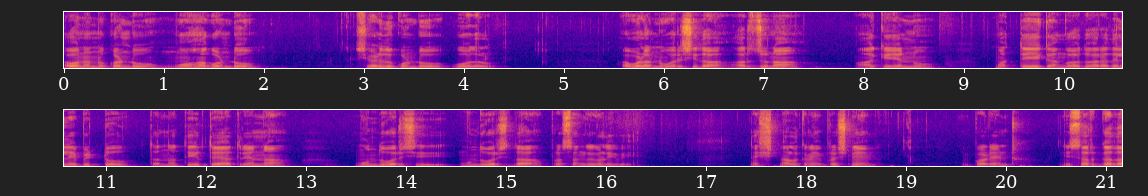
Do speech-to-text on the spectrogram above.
ಅವನನ್ನು ಕಂಡು ಮೋಹಗೊಂಡು ಸೆಳೆದುಕೊಂಡು ಹೋದಳು. ಅವಳನ್ನು ವರಿಸಿದ ಅರ್ಜುನ ಆಕೆಯನ್ನು ಮತ್ತೆ ಗಂಗಾದ್ವಾರದಲ್ಲಿ ಬಿಟ್ಟು ತನ್ನ ತೀರ್ಥಯಾತ್ರೆಯನ್ನು ಮುಂದುವರಿಸಿ, ಮುಂದುವರಿಸಿದ ಪ್ರಸಂಗಗಳಿವೆ. ನೆಕ್ಸ್ಟ್ ನಾಲ್ಕನೇ ಪ್ರಶ್ನೆ, ಇಂಪಾರ್ಟೆಂಟ್ ನಿಸರ್ಗದ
